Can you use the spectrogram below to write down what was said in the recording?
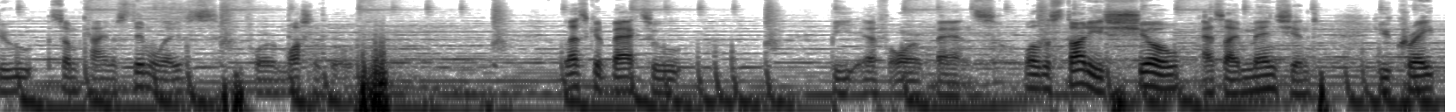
do some kind of stimulus for muscle growth. Let's get back to BFR bands. Well, the studies show, as I mentioned, you create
